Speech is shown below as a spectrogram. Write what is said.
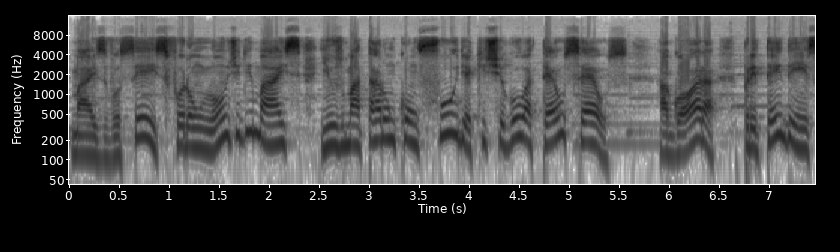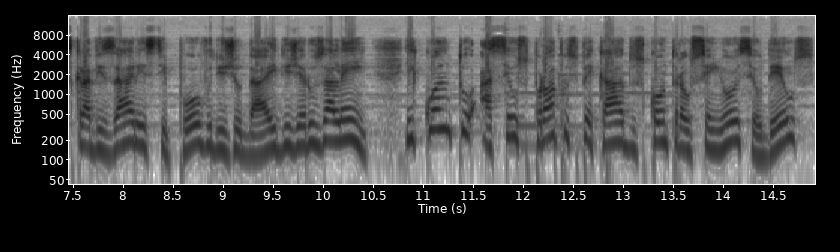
Mas vocês foram longe demais e os mataram com fúria que chegou até os céus. Agora pretendem escravizar este povo de Judá e de Jerusalém. E quanto a seus próprios pecados contra o Senhor seu Deus,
